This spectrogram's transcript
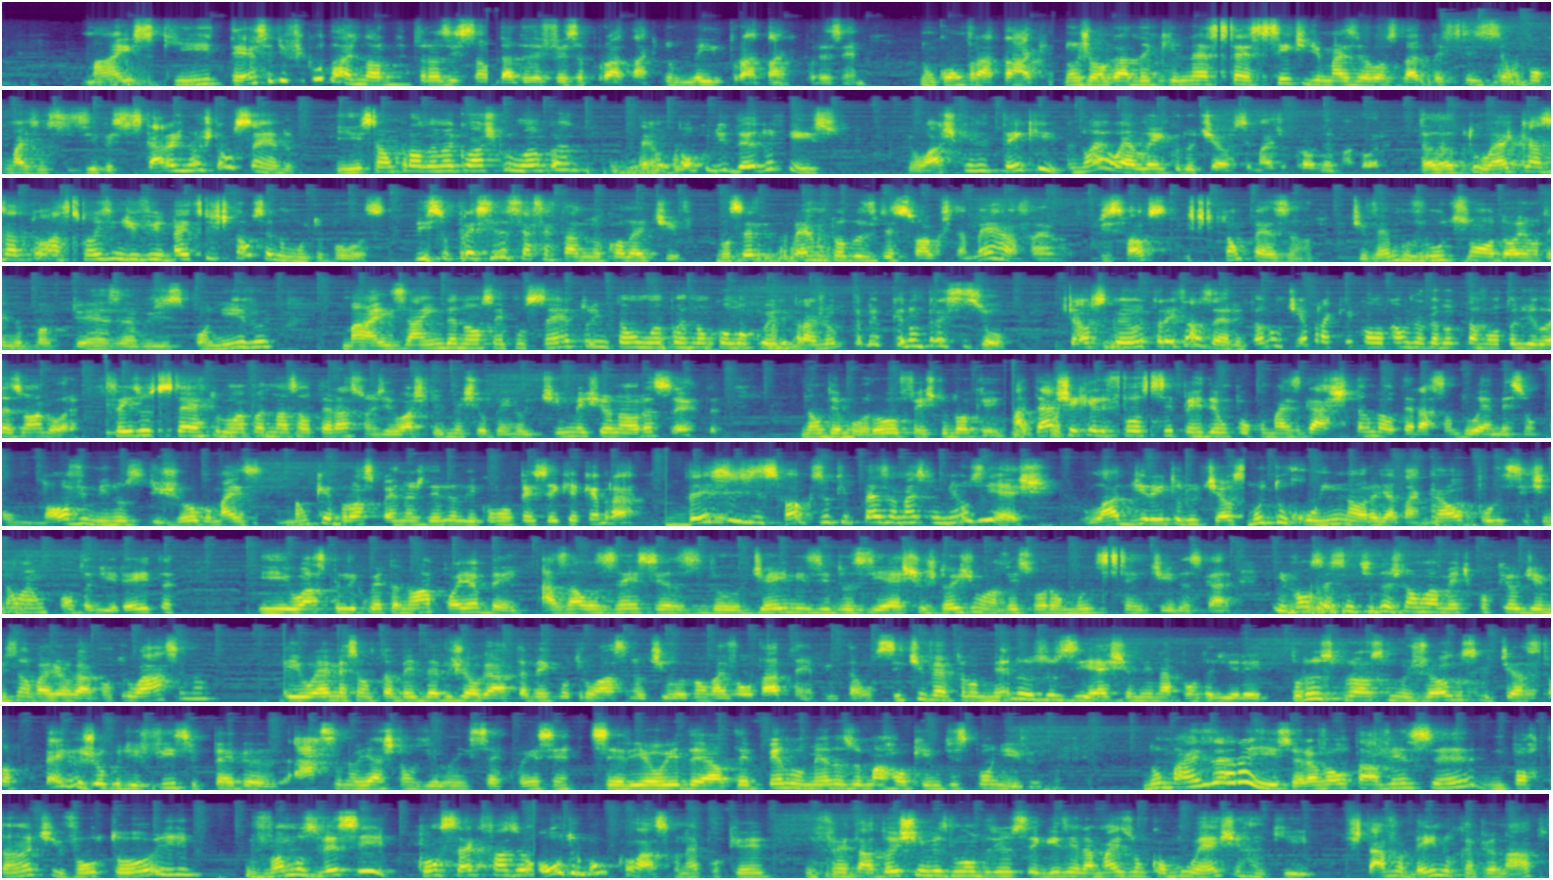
mas que tem essa dificuldade na hora de transição da defesa para o ataque, do meio para o ataque, por exemplo num contra-ataque, numa jogada que necessite de mais velocidade, precisa ser um pouco mais incisivo. Esses caras não estão sendo. E isso é um problema que eu acho que o Lampard tem um pouco de dedo nisso. Eu acho que ele tem que. Não é o elenco do Chelsea mais o problema agora. Tanto é que as atuações individuais estão sendo muito boas. Isso precisa ser acertado no coletivo. Você perguntou dos desfalques também, Rafael? Desfalques estão pesando. Tivemos o Hudson Odoi ontem no banco de reservas disponível, mas ainda não 100%, então o Lampard não colocou ele para jogo também porque não precisou. Chelsea ganhou 3 a 0 então não tinha para que colocar um jogador que tá voltando de lesão agora. Fez o certo no Lampard nas alterações. Eu acho que ele mexeu bem no time, mexeu na hora certa não demorou, fez tudo ok. Até achei que ele fosse perder um pouco mais gastando a alteração do Emerson com nove minutos de jogo, mas não quebrou as pernas dele ali como eu pensei que ia quebrar. Desses desfalques, o que pesa mais para mim é o Ziyech. O lado direito do Chelsea muito ruim na hora de atacar, o Pulisic não é um ponta direita e o Aspilicueta não apoia bem. As ausências do James e do Ziyech, os dois de uma vez foram muito sentidas, cara. E vão ser sentidas novamente porque o James não vai jogar contra o Arsenal e o Emerson também deve jogar também contra o Arsenal. O Tilo não vai voltar a tempo. Então, se tiver pelo menos o Ziyech ali na ponta direita para os próximos jogos, que o só pega o jogo difícil, pega Arsenal e Aston Villa em sequência, seria o ideal ter pelo menos o Marroquino disponível. No mais era isso, era voltar a vencer, importante, voltou e vamos ver se consegue fazer outro bom clássico, né? Porque enfrentar dois times londrinos seguidos, ainda mais um como o West Ham, que estava bem no campeonato,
